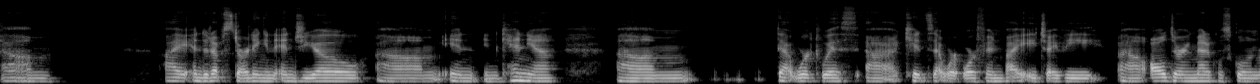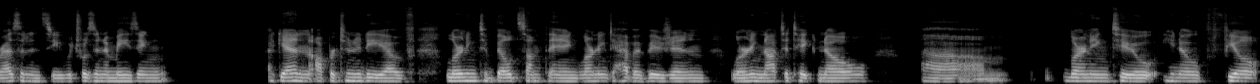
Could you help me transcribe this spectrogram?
um, I ended up starting an NGO um, in in Kenya um, that worked with uh, kids that were orphaned by HIV, uh, all during medical school and residency, which was an amazing, again, opportunity of learning to build something, learning to have a vision, learning not to take no, um, learning to you know feel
